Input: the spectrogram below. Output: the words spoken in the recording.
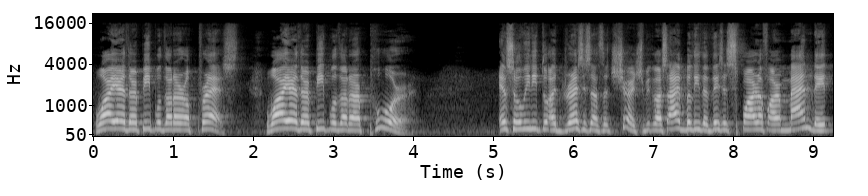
Why are there people that are oppressed? Why are there people that are poor? And so we need to address this as a church because I believe that this is part of our mandate.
